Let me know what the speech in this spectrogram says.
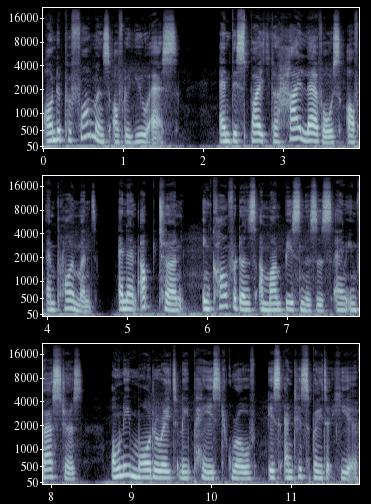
on the performance of the US. And despite the high levels of employment and an upturn in confidence among businesses and investors, only moderately paced growth is anticipated here.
